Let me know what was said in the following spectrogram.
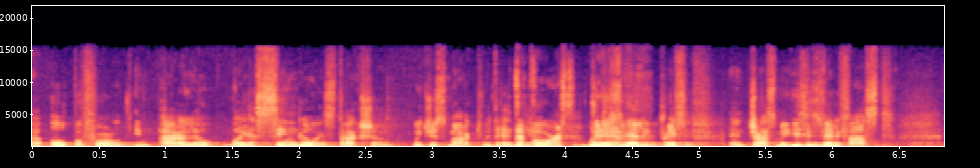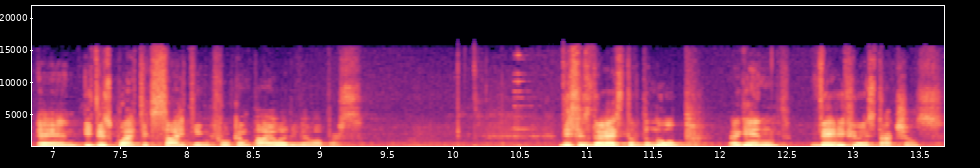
uh, all performed in parallel by a single instruction, which is marked with red. there, Divorce, which is really impressive. And trust me, this is very fast, and it is quite exciting for compiler developers. This is the rest of the loop. Again, very few instructions.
